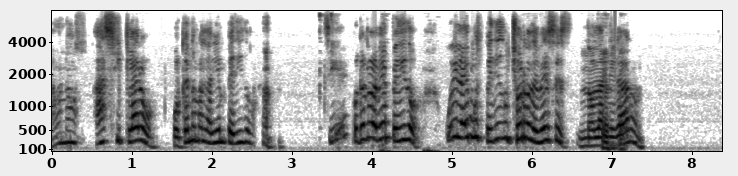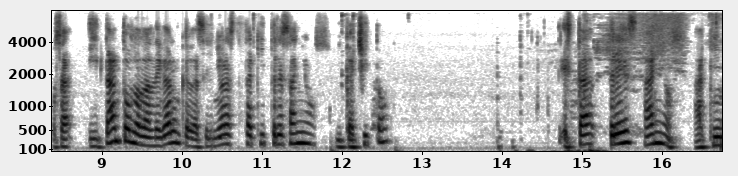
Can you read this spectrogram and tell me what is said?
vámonos. Ah, sí, claro. ¿Por qué no me la habían pedido? sí, ¿eh? ¿por qué no la habían pedido? Güey, la hemos pedido un chorro de veces. No la negaron. O sea, y tanto nos la negaron que la señora está aquí tres años y cachito. Está tres años aquí.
